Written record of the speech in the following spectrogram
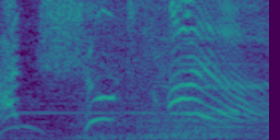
and shoot fire!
